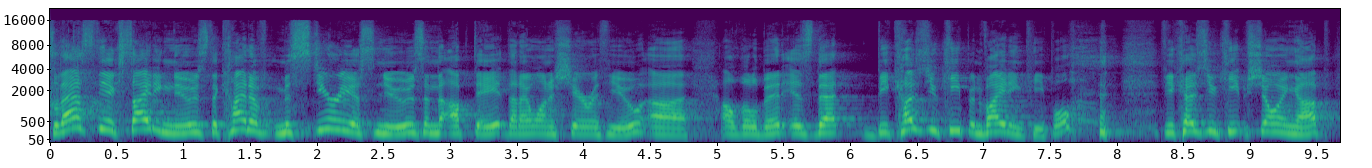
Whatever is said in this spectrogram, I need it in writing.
So that's the exciting news. The kind of mysterious news and the update that I want to share with you uh, a little bit is that because you keep inviting people, because you keep showing up,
